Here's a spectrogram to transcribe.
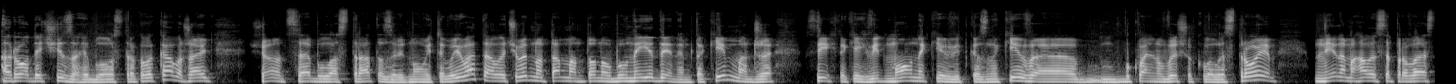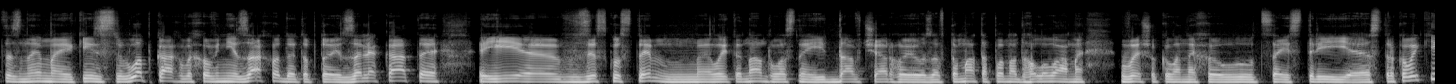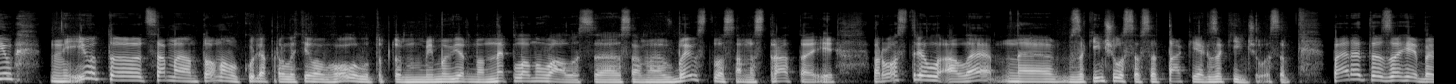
Родичі загиблого строковика вважають, що це була страта за відмову йти воювати, але очевидно, там Антонов був не єдиним таким, адже всіх таких відмовників, відказників е, буквально вишукували строєм. І намагалися провести з ними якісь в лапках виховні заходи, тобто і залякати. І е, в зв'язку з тим лейтенант власне і дав чергою з автомата понад головами вишукуваних у цей стрій е, строковиків. І от е, саме Антонову куля прилетіла в голову, тобто, ймовірно, не планувалося саме вбивство, саме страта і розстріл, але закінчилося все так, як закінчилося. Перед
